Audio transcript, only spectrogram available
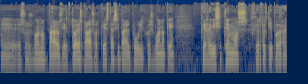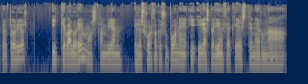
eh, eso es bueno para los directores, para las orquestas y para el público. Es bueno que, que revisitemos cierto tipo de repertorios y que valoremos también el esfuerzo que supone y, y, la experiencia que es tener una,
